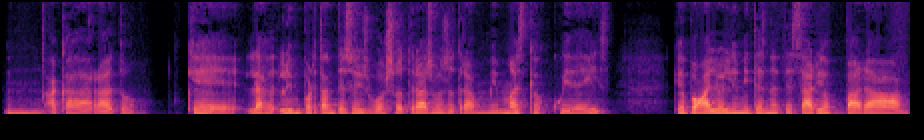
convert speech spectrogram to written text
mm, a cada rato, que lo importante sois vosotras, vosotras mismas, que os cuidéis, que pongáis los límites necesarios para,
